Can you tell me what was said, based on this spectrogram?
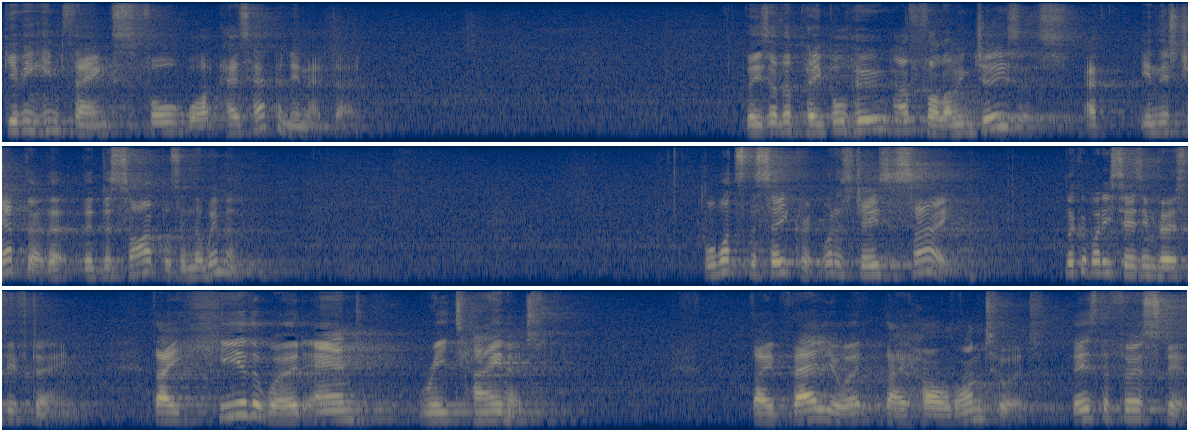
giving Him thanks for what has happened in that day. These are the people who are following Jesus at, in this chapter, the, the disciples and the women. Well, what's the secret? What does Jesus say? Look at what he says in verse 15. They hear the word and retain it. They value it, they hold on to it. There's the first step.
